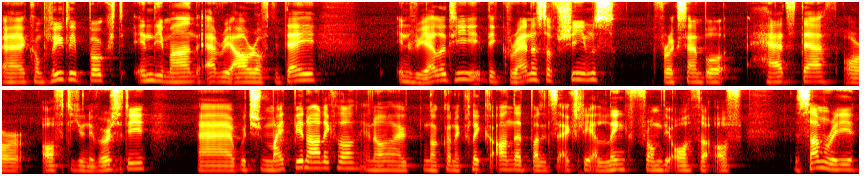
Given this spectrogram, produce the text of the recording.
uh, completely booked in demand every hour of the day. In reality, the grandest of schemes, for example, heat death or of the university, uh, which might be an article. You know, I'm not gonna click on that, but it's actually a link from the author of the summary.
